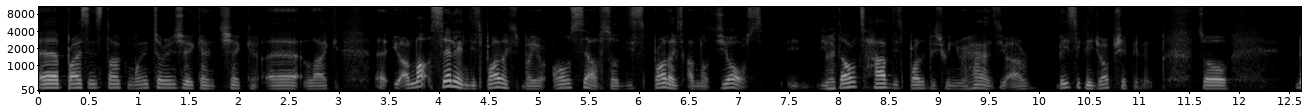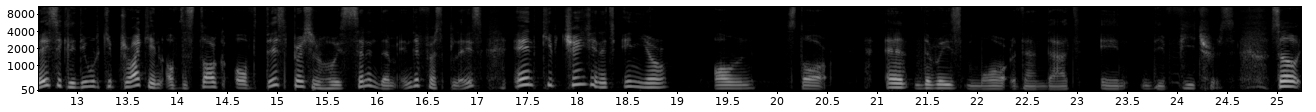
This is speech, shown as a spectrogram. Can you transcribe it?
uh, price stock monitoring so you can check uh, like uh, you are not selling these products by your own self so these products are not yours. You don't have this product between your hands. You are basically drop shipping them. So basically they will keep tracking of the stock of this person who is selling them in the first place and keep changing it in your own store and there is more than that in the features. So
